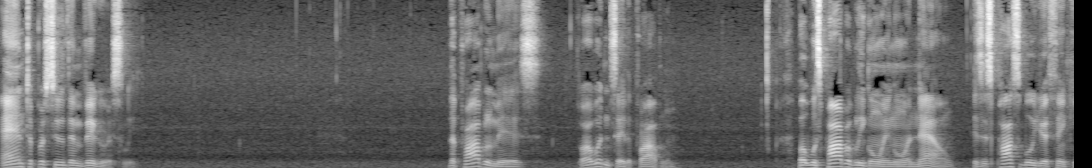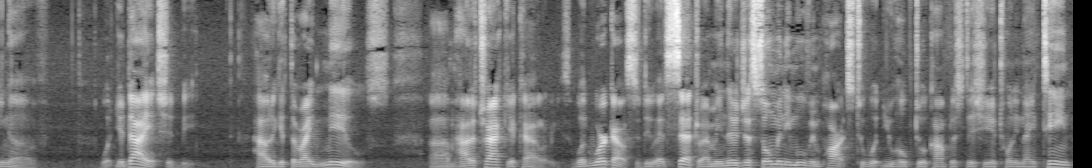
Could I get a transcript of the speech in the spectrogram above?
and to pursue them vigorously. The problem is, or I wouldn't say the problem, but what's probably going on now is it's possible you're thinking of what your diet should be, how to get the right meals, um, how to track your calories, what workouts to do, etc. I mean, there are just so many moving parts to what you hope to accomplish this year, 2019,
